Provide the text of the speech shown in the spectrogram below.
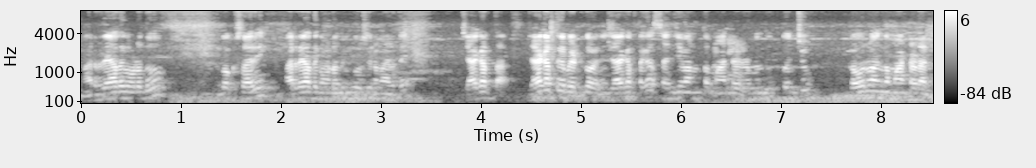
మర్యాదగా ఉండదు. ఇంకొకసారి మర్యాదగా ఉండదు. ఇంకొకసారి మాట్లాడితే జాగ్రత్త జాగ్రత్తగా పెట్టుకోవాలి. జాగ్రత్తగా సంజీవన్తో మాట్లాడే ముందు కొంచెం గౌరవంగా మాట్లాడాలి.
